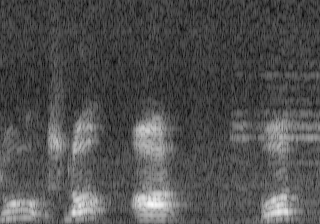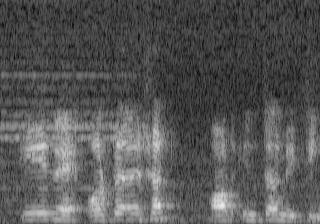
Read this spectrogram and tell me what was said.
to slow or both in a alternation or intermittent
